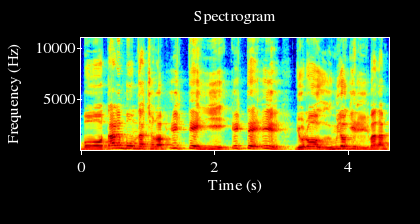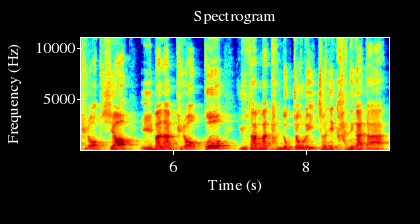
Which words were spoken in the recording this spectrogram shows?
뭐 다른 보험사처럼 1대2, 1대1 요런 의무적인 일반암 필요 없이요. 일반암 필요 없고 유사암만 단독적으로 2천이 가능하다.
